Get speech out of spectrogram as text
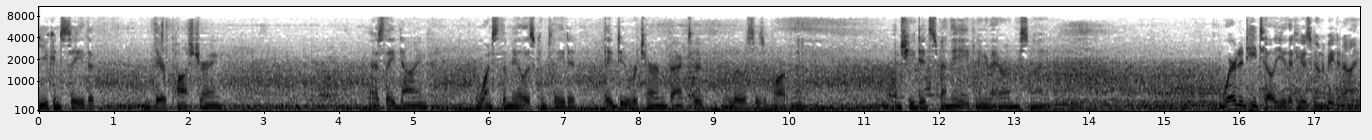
You can see that they're posturing as they dine. Once the meal is completed, they do return back to Louis's apartment. And she did spend the evening there on this night. Where did he tell you that he was going to be tonight?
